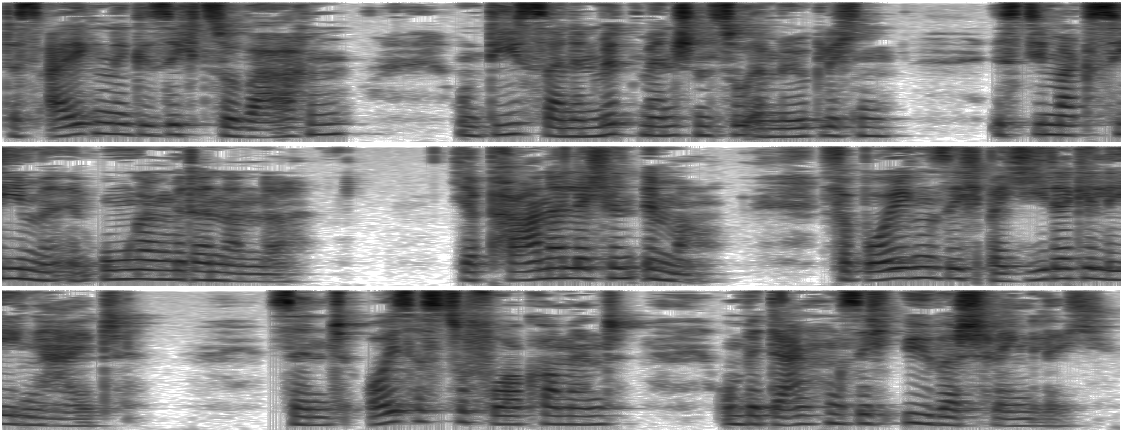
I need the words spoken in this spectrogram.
Das eigene Gesicht zu wahren und dies seinen Mitmenschen zu ermöglichen, ist die Maxime im Umgang miteinander. Japaner lächeln immer, verbeugen sich bei jeder Gelegenheit, sind äußerst zuvorkommend und bedanken sich überschwänglich.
